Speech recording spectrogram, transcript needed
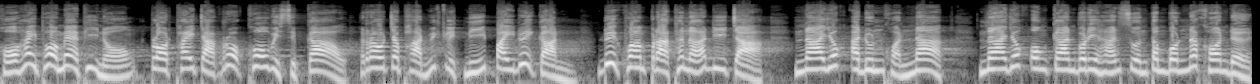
ขอให้พ่อแม่พี่น้อง ปลอดภัยจากโรคโควิด -19 เราจะผ่านวิกฤตนี้ไปด้วยกัน ด้วยความปรารถนาดีจาก นายกอดุลขวัญนาค นายกองค์การบริหารส่วนตำบลนครเดิด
